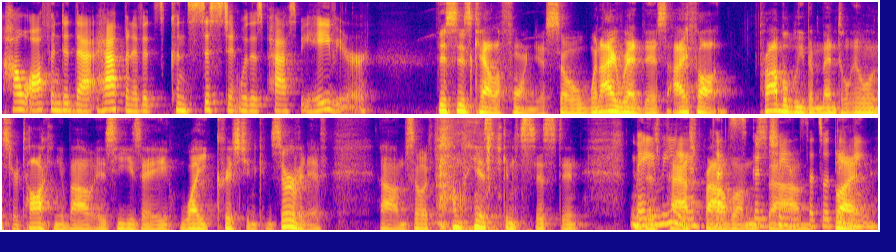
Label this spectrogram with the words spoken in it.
How often did that happen if it's consistent with his past behavior? this is California. So when I read this, I thought probably the mental illness they're talking about is he's a white Christian conservative. Um, so it probably is consistent with Maybe his past problems. that's a good chance. Um, That's what but, they mean.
